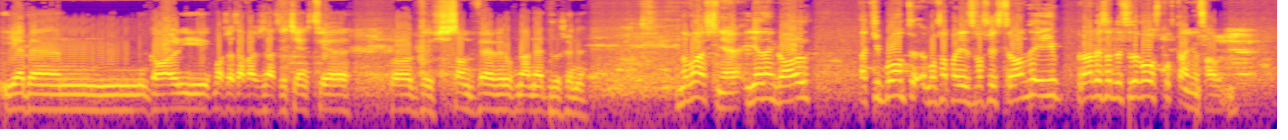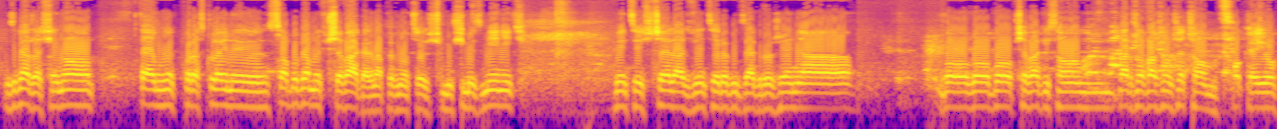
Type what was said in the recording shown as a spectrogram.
Jeden gol i może zaważyć na zwycięstwie, bo gdyż są dwie wyrównane drużyny. No właśnie, jeden gol, taki błąd można powiedzieć z waszej strony i prawie zadecydował o spotkaniu całym. Zgadza się, no tak jak mówię, po raz kolejny słabo gramy w przewagach, na pewno coś musimy zmienić, więcej strzelać, więcej robić zagrożenia, bo, bo, bo przewagi są bardzo ważną rzeczą w hokeju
